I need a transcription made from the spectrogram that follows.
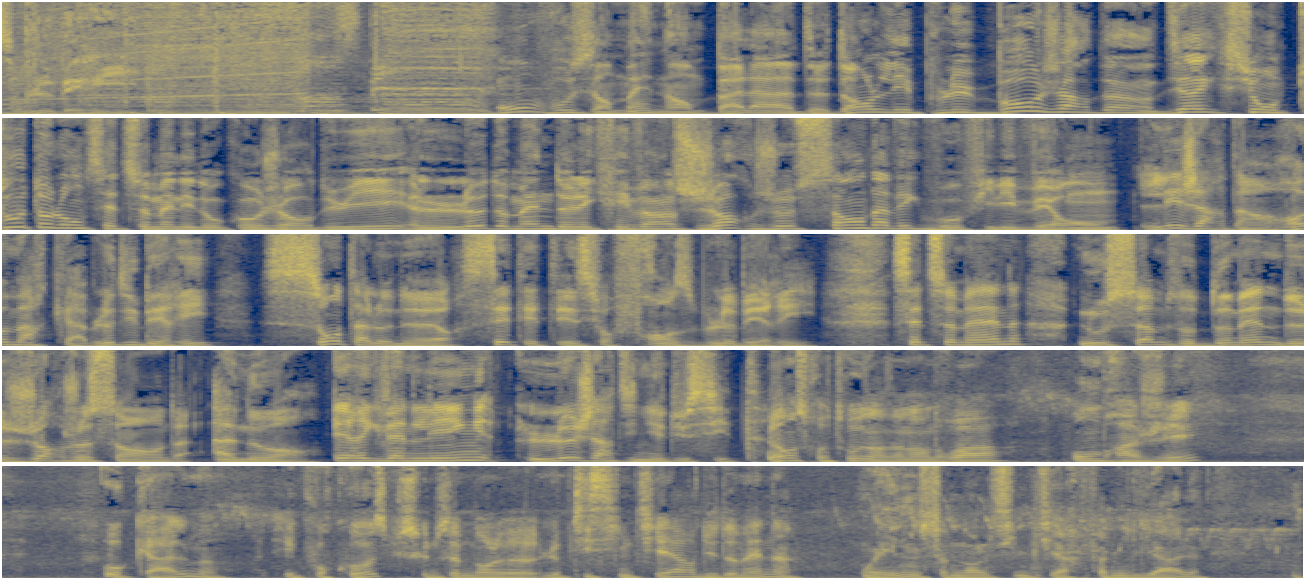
France Bleu Berry. On vous emmène en balade dans les plus beaux jardins. Direction tout au long de cette semaine et donc aujourd'hui, le domaine de l'écrivain Georges Sand avec vous, Philippe Véron. Les jardins remarquables du Berry sont à l'honneur cet été sur France Bleu Berry. Cette semaine, nous sommes au domaine de Georges Sand, à Nohant. Eric Venling, le jardinier du site. Là, on se retrouve dans un endroit ombragé, au calme, et pour cause, puisque nous sommes dans le, petit cimetière du domaine. Oui, nous sommes dans le cimetière familial.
